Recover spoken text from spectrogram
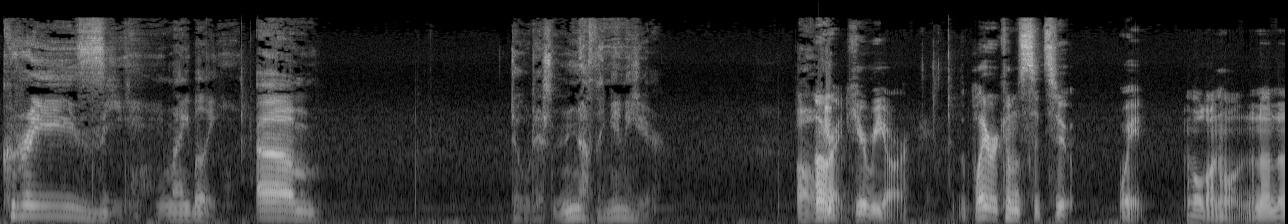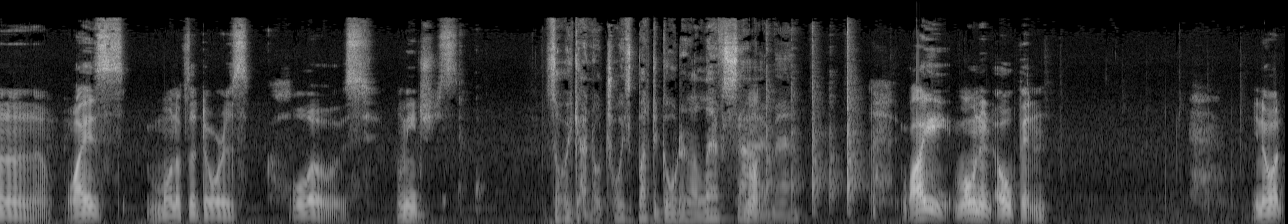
crazy, my boy. Um, dude, there's nothing in here. Oh, Alright, here we are. The player comes to two. Wait, hold on, hold on. No, no, no, no, no. Why is one of the doors closed. Let me just. So we got no choice but to go to the left side, Look. man. Why won't it open? You know what?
